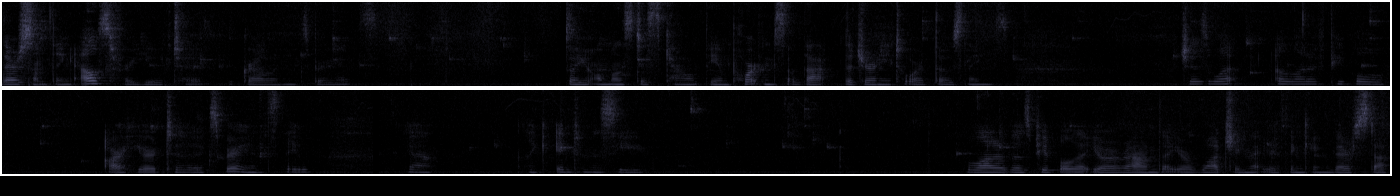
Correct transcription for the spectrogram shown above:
there's something else for you to grow and experience. So you almost discount the importance of that, the journey toward those things, which is what a lot of people are here to experience. They, yeah, like intimacy. A lot of those people that you're around, that you're watching, that you're thinking they're stuck,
